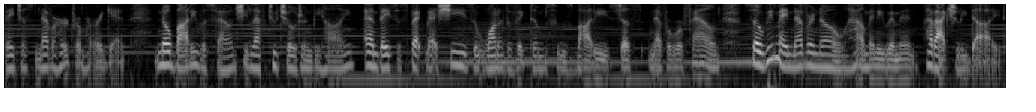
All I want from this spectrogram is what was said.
they just never heard from her again. No body was found. She left two children behind, and they suspect that she's one of the victims whose bodies just never were found. So we may never know how many women have actually died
